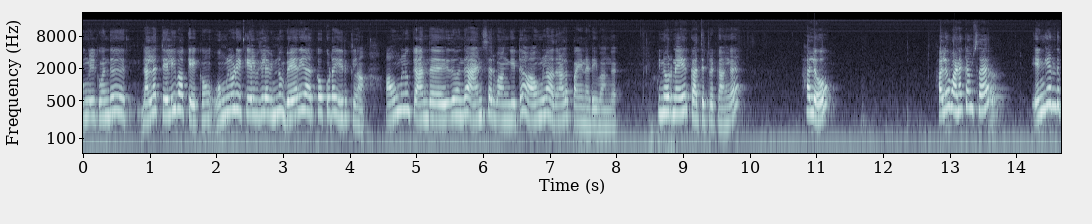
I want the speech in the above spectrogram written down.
உங்களுக்கு வந்து நல்லா தெளிவாக கேட்கும் உங்களுடைய கேள்விகளை இன்னும் வேற யாருக்கோ கூட இருக்கலாம். அவங்களும் அந்த இது வந்து ஆன்சர் வாங்கிட்டு அவங்களும் அதனால பயனடைவாங்க. இன்னொரு நேயர் காத்துட்டு இருக்காங்க ஹலோ ஹலோ வணக்கம் சார் எங்கேருந்து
